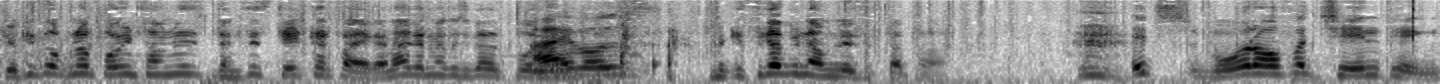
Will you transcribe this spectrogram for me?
क्योंकि तू अपना पॉइंट सामने ढंग से स्टेट कर पाएगा ना अगर मैं कुछ गलत बोल हूँ was- तो। मैं किसी का भी नाम ले सकता था it's more of a chain thing.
